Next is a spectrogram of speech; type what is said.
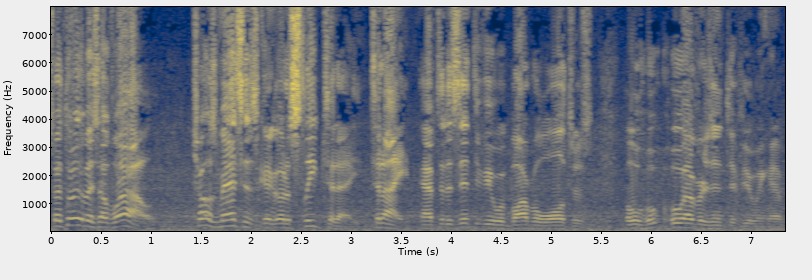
So I thought to myself, wow, Charles Manson is going to go to sleep today, tonight, after this interview with Barbara Walters, or wh- whoever's interviewing him.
